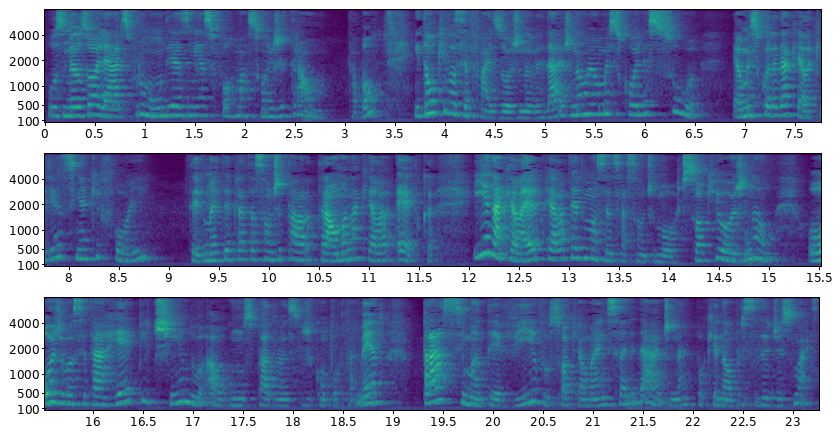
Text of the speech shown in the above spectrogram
os meus olhares para o mundo e as minhas formações de trauma tá bom? Então o que você faz hoje, na verdade, não é uma escolha sua, é uma escolha daquela criancinha que foi teve uma interpretação de trauma naquela época. E naquela época ela teve uma sensação de morte, só que hoje não. Hoje você está repetindo alguns padrões de comportamento para se manter vivo, só que é uma insanidade, né? Porque não precisa disso mais.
